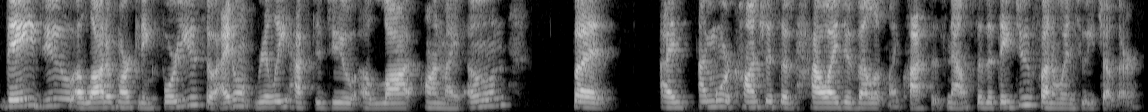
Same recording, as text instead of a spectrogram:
they do a lot of marketing for you. So i don't really have to do a lot on my own. But I, I'm more conscious of how I develop my classes now so that they do funnel into each other.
